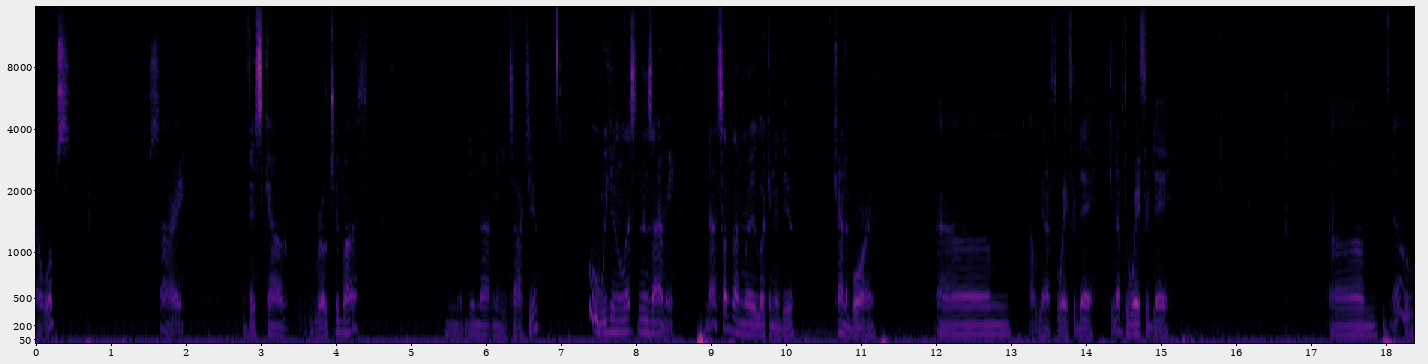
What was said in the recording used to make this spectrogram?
Oh, whoops. Sorry. Viscount Rochabarth. Hmm, did not mean to talk to you. Ooh, we can enlist in his army. Not something I'm really looking to do. It's kind of boring. Um, oh, we're gonna have to wait for day. Gonna have to wait for day. Um, oh.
